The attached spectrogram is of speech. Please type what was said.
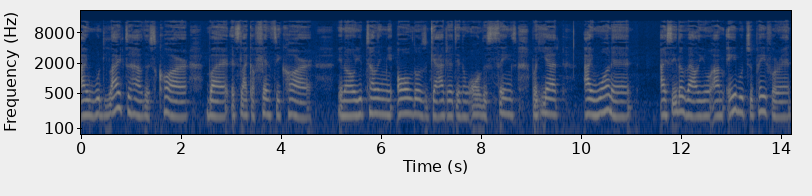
i would like to have this car but it's like a fancy car. You know you're telling me all those gadgets and all these things but yet i want it. I see the value, I'm able to pay for it,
